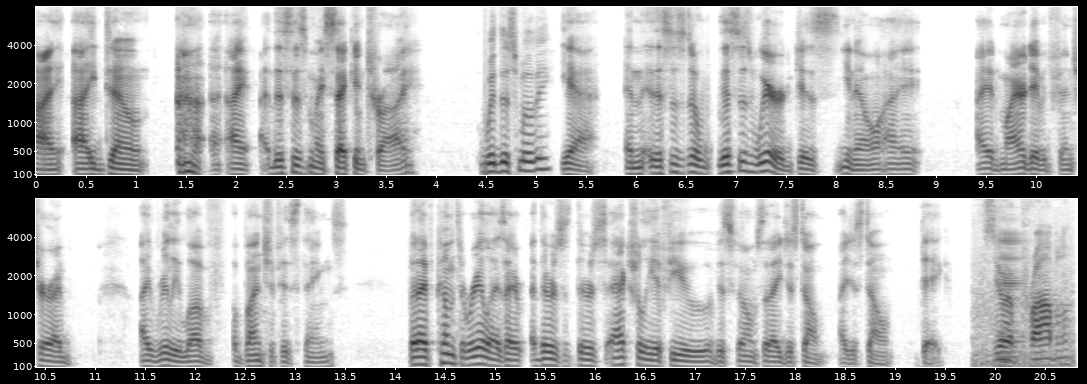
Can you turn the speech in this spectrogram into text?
I I don't. I, I this is my second try. with this movie? Yeah, and this is a this is weird because you know I I admire David Fincher. I I really love a bunch of his things, but I've come to realize I there's there's actually a few of his films that I just don't I just don't dig. Is there a problem?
